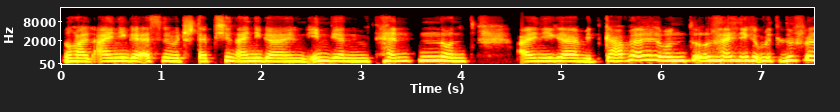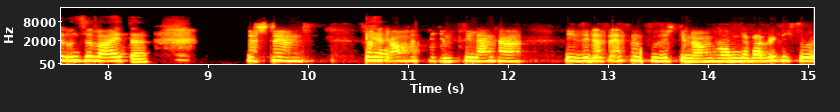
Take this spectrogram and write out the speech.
nur halt einige essen mit Stäbchen, einige in Indien mit Händen und einige mit Gabel und, und einige mit Löffel und so weiter. Das stimmt. Das fand ja. ich auch witzig in Sri Lanka wie sie das Essen zu sich genommen haben. Da war wirklich so,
